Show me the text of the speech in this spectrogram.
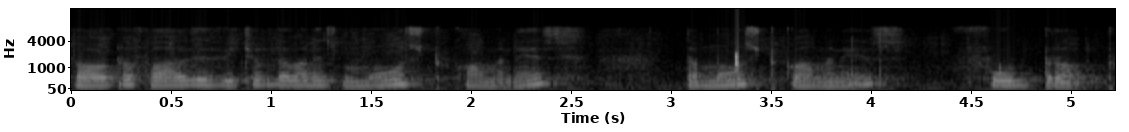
So out of all this which of the one is most common is? The most common is foot drop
